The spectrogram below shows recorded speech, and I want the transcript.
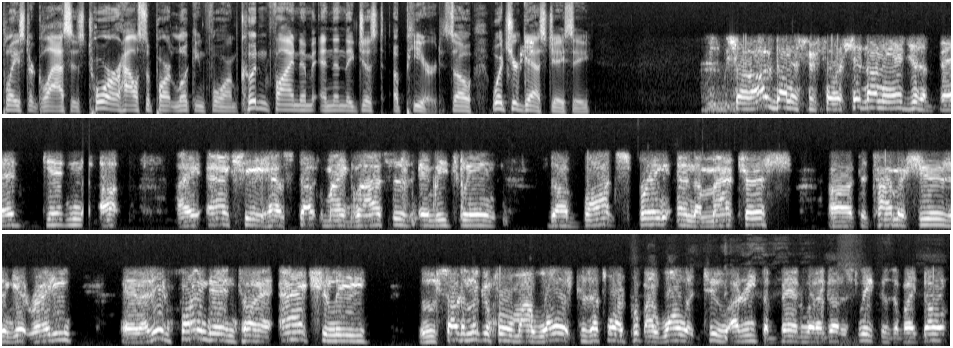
misplaced her glasses, tore her house apart looking for them, couldn't find them, and then they just appeared. So what's your guess, JC? So I've done this before, sitting on the edge of the bed, getting up I actually have stuck my glasses in between the box spring and the mattress uh, to tie my shoes and get ready. And I didn't find it until I actually started looking for my wallet because that's where I put my wallet too underneath the bed when I go to sleep. Because if I don't,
